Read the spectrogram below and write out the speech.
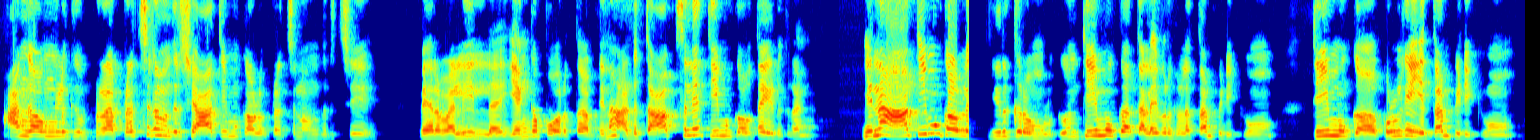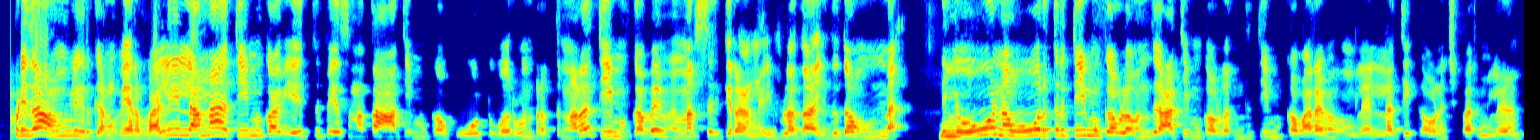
அங்க அவங்களுக்கு பிர- பிரச்சனை வந்துருச்சு அதிமுகவில் பிரச்சனை வந்துருச்சு. வேற வழி இல்லை. எங்க போறது அப்படின்னா அடுத்த ஆப்ஷனே திமுகவை தான் எடுக்கிறாங்க. ஏன்னா அதிமுகவில் இருக்கிறவங்களுக்கும் திமுக தலைவர்களை தான் பிடிக்கும். திமுக கொள்கையை தான் பிடிக்கும். அப்படிதான் அவங்களும் இருக்காங்க. வேற வழி இல்லாம திமுகவை எதிர்த்து பேசினா தான் அதிமுகவுக்கு ஓட்டு வரும்ன்றதுனால திமுகவை விமர்சிக்கிறாங்க. இவ்வளவுதான். இதுதான் உண்மை. நீங்க ஒவ்வொன்றா ஒவ்வொருத்தரும் திமுகவுல வந்து அதிமுகவுல இருந்து திமுக வரவங்களை எல்லாத்தையும் கவனிச்சு பாருங்களேன்.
